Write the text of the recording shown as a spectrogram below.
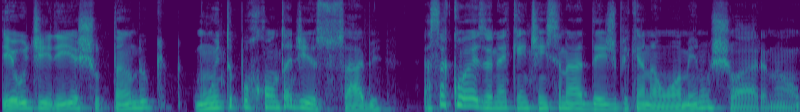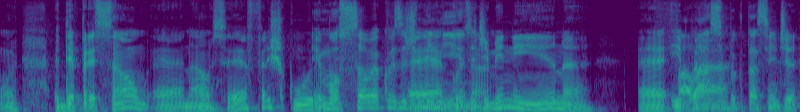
eu diria, chutando, muito por conta disso, sabe? Essa coisa, né? Que a gente ensina desde pequeno. Não, homem não chora, não. Depressão, é, não, isso é frescura. Emoção é coisa de é menina. coisa de menina. É, e Falar pra- sobre o que tá sentindo.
